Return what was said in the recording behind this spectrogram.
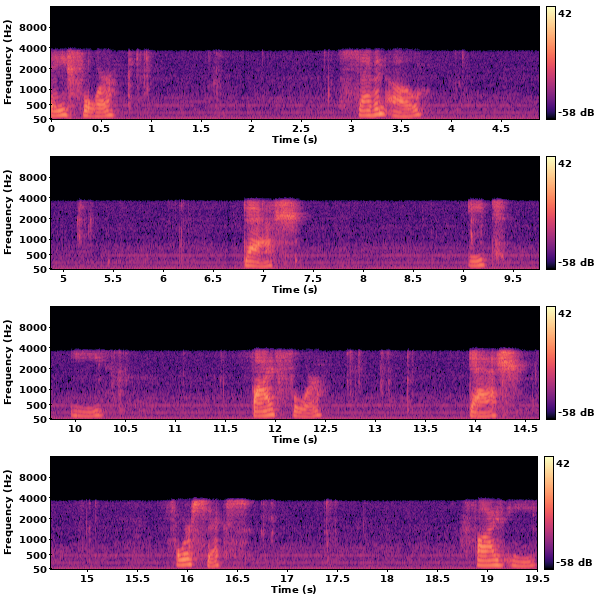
a4 70 dash 8e 54 dash 46 5e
